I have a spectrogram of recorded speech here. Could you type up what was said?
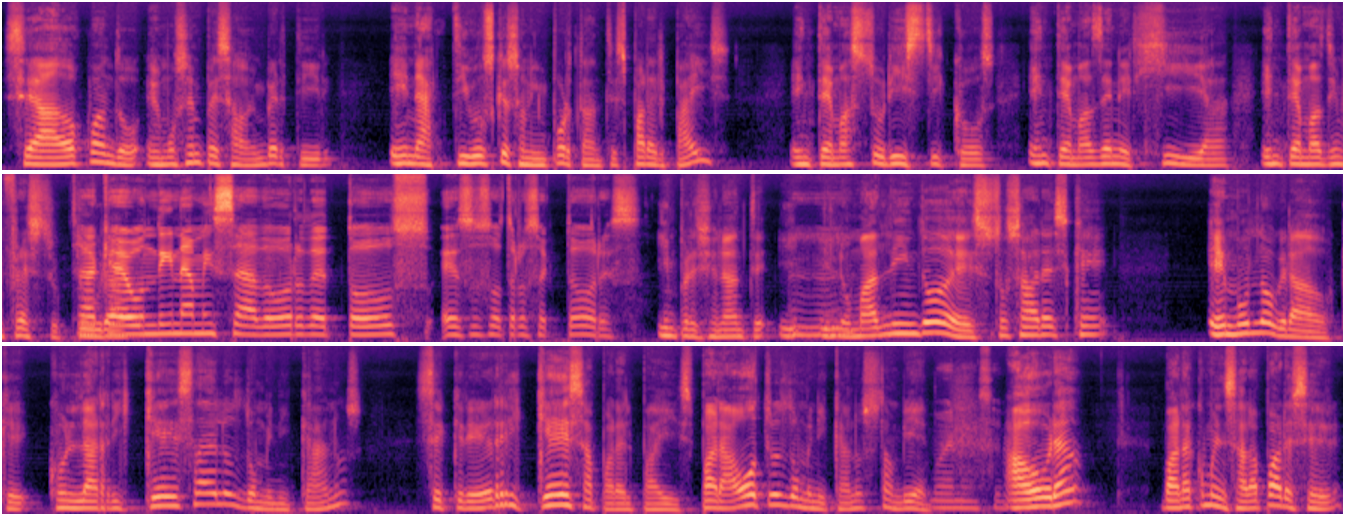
se ha dado cuando hemos empezado a invertir en activos que son importantes para el país, en temas turísticos, en temas de energía, en temas de infraestructura. O sea, que un dinamizador de todos esos otros sectores. Impresionante. Y, y lo más lindo de esto, Sara, es que hemos logrado que con la riqueza de los dominicanos se cree riqueza para el país, para otros dominicanos también. Ahora van a comenzar a aparecer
